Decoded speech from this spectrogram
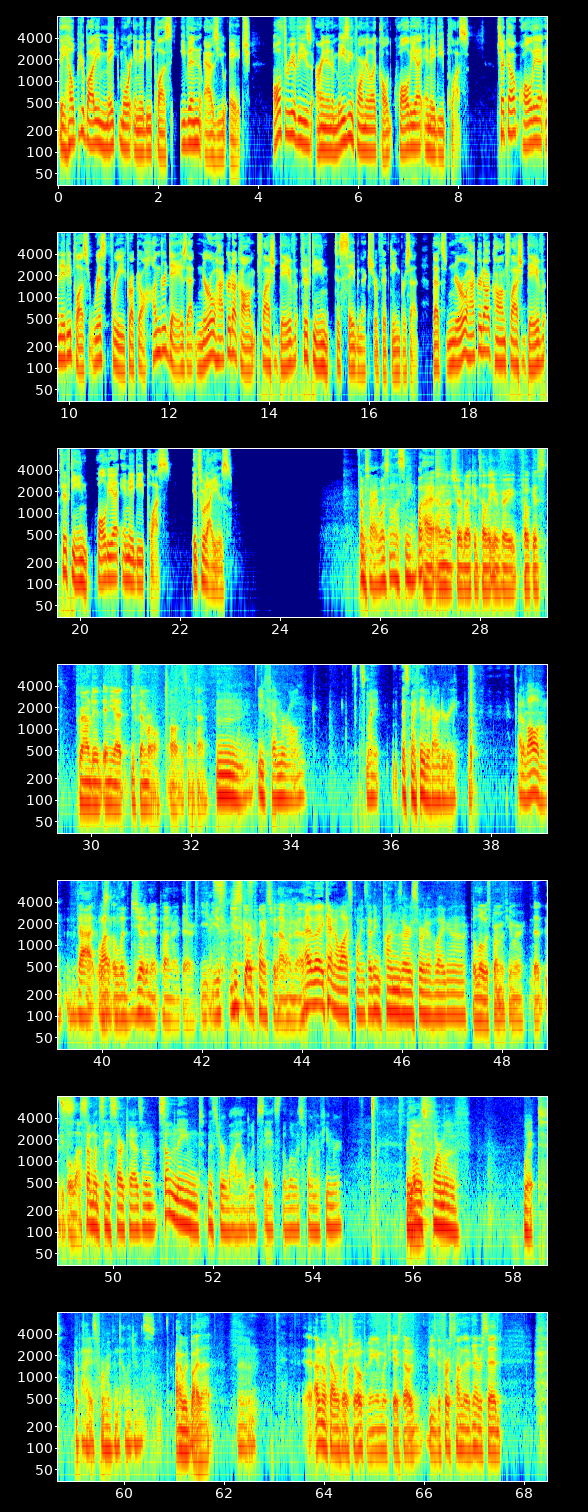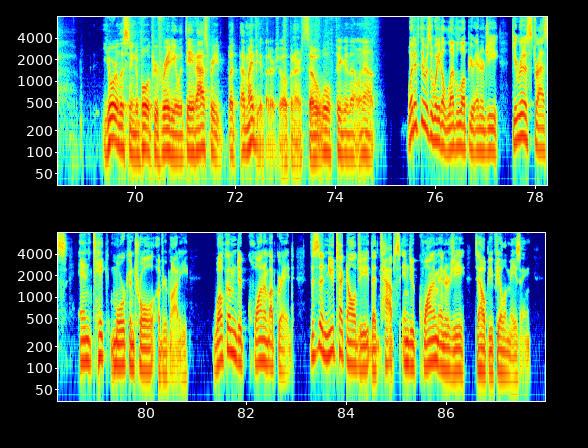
They help your body make more NAD plus even as you age. All three of these are in an amazing formula called Qualia NAD Plus. Check out Qualia NAD Plus risk-free for up to 100 days at neurohacker.com slash dave15 to save an extra 15%. That's neurohacker.com slash dave15, Qualia NAD Plus. It's what I use. I'm sorry, I wasn't listening. What? I, I'm not sure, but I could tell that you're very focused, grounded, and yet ephemeral all at the same time. Mm, ephemeral. It's my that's my favorite artery. Out of all of them, That was Wow. a legitimate pun right there. You, you, you score points for that one, man. I, I kind of lost points. I think puns are sort of like uh, the lowest form of humor that people laugh some would say sarcasm. Some named Mr. Wilde would say it's the lowest form of humor, or Yes. lowest form of wit, but the highest form of intelligence. I would buy that. Um, I don't know if that was our show opening, in which case that would be the first time that I've never said, You're listening to Bulletproof Radio with Dave Asprey, but that might be a better show opener. So we'll figure that one out. What if there was a way to level up your energy, get rid of stress, and take more control of your body? Welcome to Quantum Upgrade. This is a new technology that taps into quantum energy to help you feel amazing.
